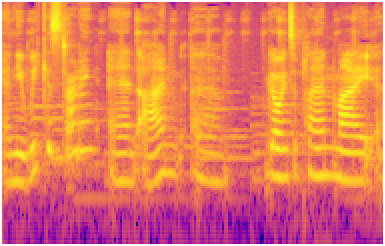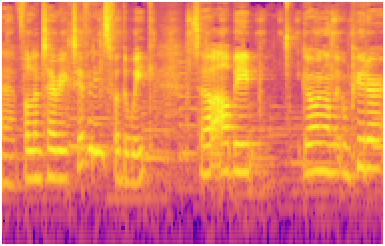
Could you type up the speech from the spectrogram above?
A new week is starting and I'm uh, going to plan my uh, voluntary activities for the week. So I'll be going on the computer,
